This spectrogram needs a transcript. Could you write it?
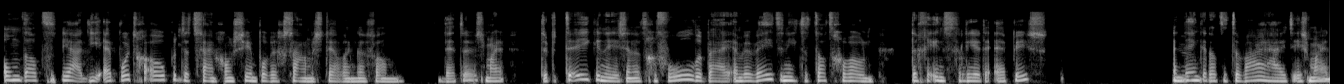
Omdat, ja, die app wordt geopend. Het zijn gewoon simpelweg samenstellingen van letters. Maar de betekenis en het gevoel erbij. En we weten niet dat dat gewoon de geïnstalleerde app is. En denken dat het de waarheid is. Maar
